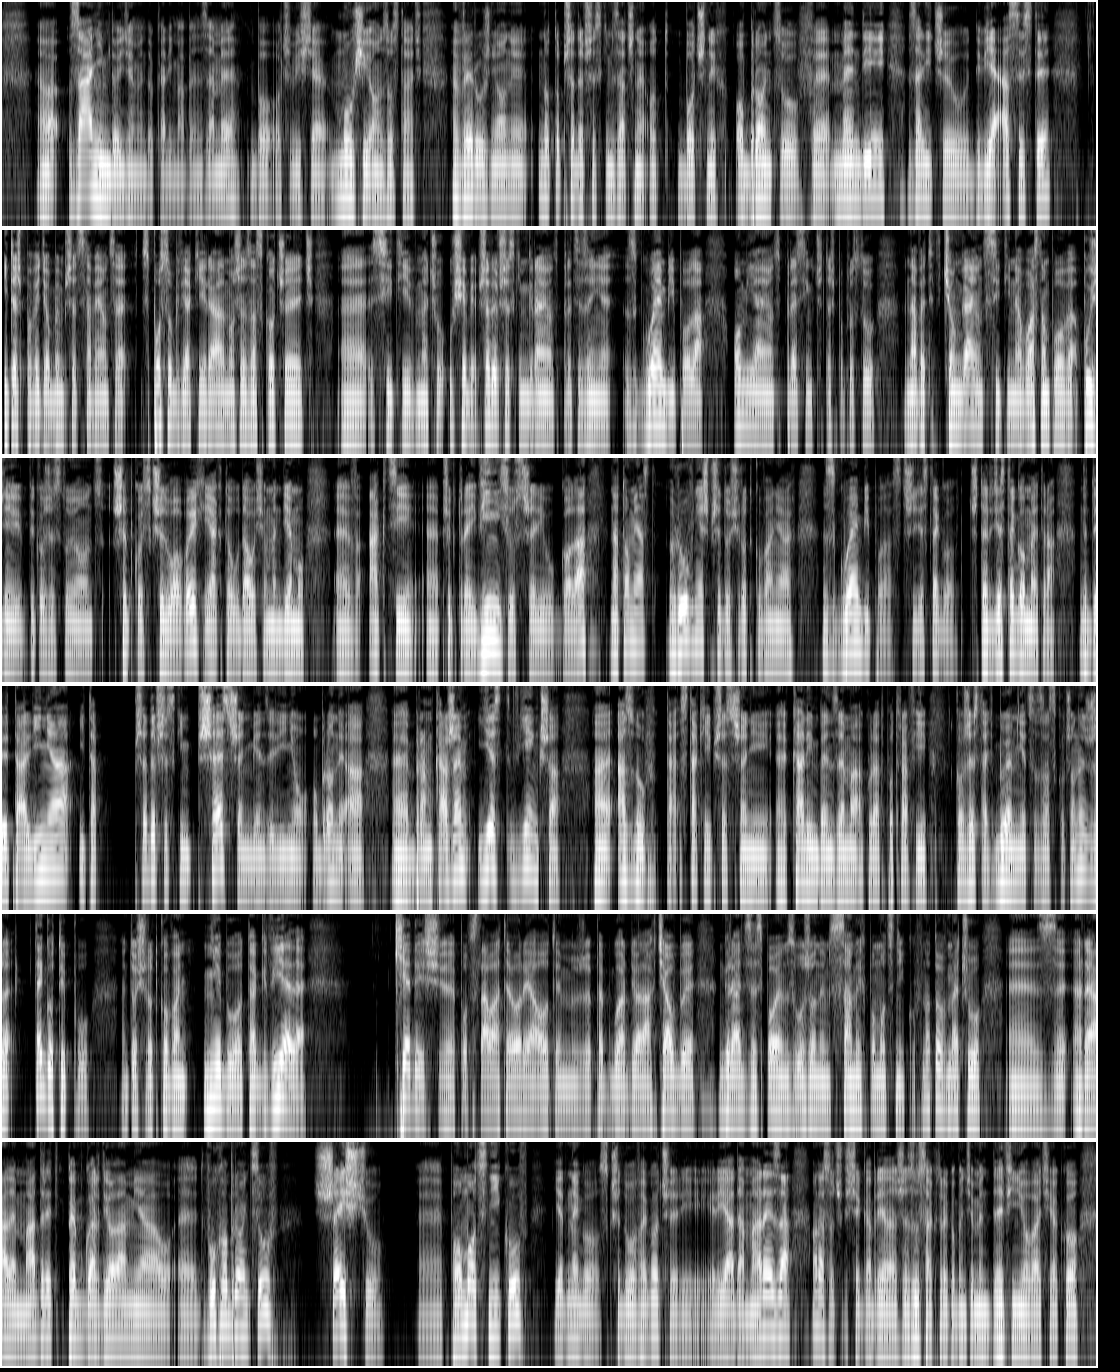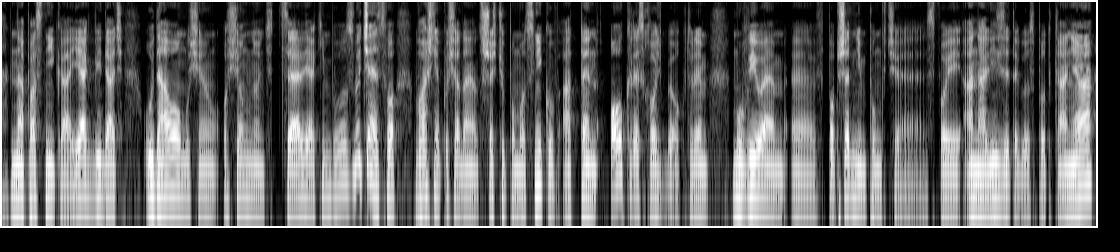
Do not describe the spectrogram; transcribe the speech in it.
E, zanim dojdziemy do Karima Benzemy, bo oczywiście musi on zostać wyróżniony, no to przede wszystkim zacznę od bocznych obrońców. Mendy zaliczył dwie asysty i też powiedziałbym przedstawiające sposób, w jaki Real może zaskoczyć e, City w meczu u siebie. Przede wszystkim grając precyzyjnie z głębi pola, omijając pressing, czy też po prostu nawet wciągając City na własną połowę, a później wykorzystując szybkość skrzydłowych, jak to udało się Mendiemu e, w akcji, e, przy której Vinicius strzelił gola. Natomiast również przy dośrodkowaniach z głębi pola, z 30-40 metra, gdy ta linia i ta przede wszystkim przestrzeń między linią obrony a e, bramkarzem jest większa, e, a znów ta, z takiej przestrzeni e, Karim Benzema akurat potrafi korzystać. Byłem nieco zaskoczony, że tego typu dośrodkowań nie było tak wiele. Kiedyś powstała teoria o tym, że Pep Guardiola chciałby grać zespołem złożonym z samych pomocników. No to w meczu z Realem Madryt Pep Guardiola miał dwóch obrońców, sześciu e, pomocników, jednego skrzydłowego, czyli Riada Mareza oraz oczywiście Gabriela Jezusa, którego będziemy definiować jako napastnika. Jak widać, udało mu się osiągnąć cel, jakim było zwycięstwo, właśnie posiadając sześciu pomocników, a ten okres choćby, o którym mówiłem e, w poprzednim punkcie swojej analizy tego spotkania,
